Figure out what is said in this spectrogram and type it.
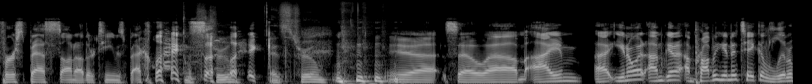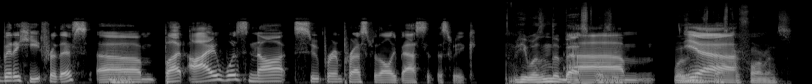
first best on other teams' back lines. It's So, true. like, it's true. yeah. So um, I'm, uh, you know what? I'm gonna, I'm probably gonna take a little bit of heat for this. Um, Mm-hmm. but I was not super impressed with Ollie Bassett this week. he wasn't the best. Was he? Um, Wasn't his yeah. best performance.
